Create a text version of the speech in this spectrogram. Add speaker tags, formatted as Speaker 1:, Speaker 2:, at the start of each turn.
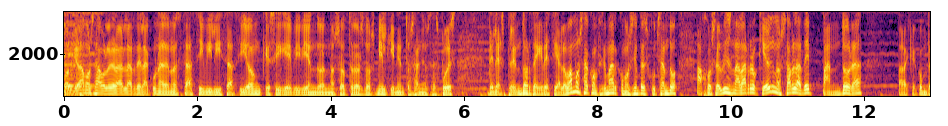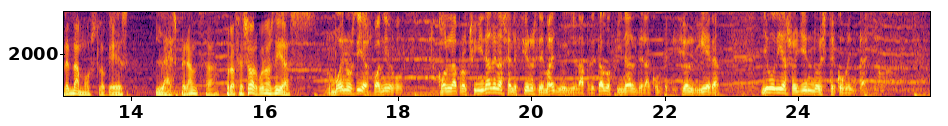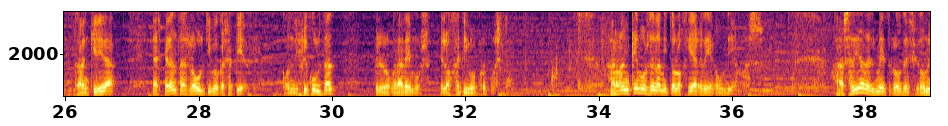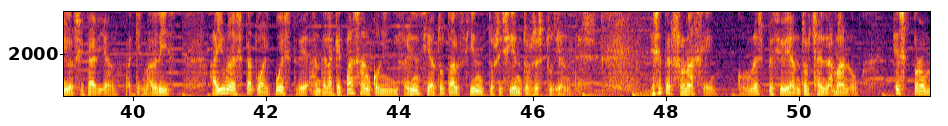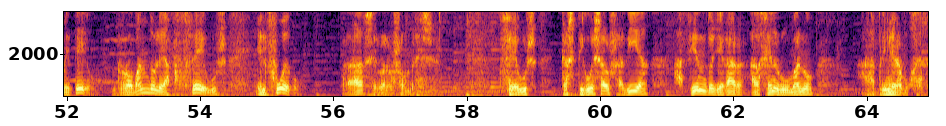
Speaker 1: Porque vamos a volver a hablar de la cuna de nuestra civilización que sigue viviendo en nosotros 2500 años después del esplendor de Grecia. Lo vamos a confirmar, como siempre, escuchando a José Luis Navarro, que hoy nos habla de Pandora, para que comprendamos lo que es la esperanza. Profesor, buenos días.
Speaker 2: Buenos días, Juan Diego. Con la proximidad de las elecciones de mayo y el apretado final de la competición liguera, llevo días oyendo este comentario. Tranquilidad, la esperanza es lo último que se pierde con dificultad, pero lograremos el objetivo propuesto. Arranquemos de la mitología griega un día más. A la salida del metro de Ciudad Universitaria, aquí en Madrid, hay una estatua ecuestre ante la que pasan con indiferencia total cientos y cientos de estudiantes. Ese personaje, con una especie de antorcha en la mano, es Prometeo, robándole a Zeus el fuego para dárselo a los hombres. Zeus castigó esa osadía haciendo llegar al género humano a la primera mujer.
